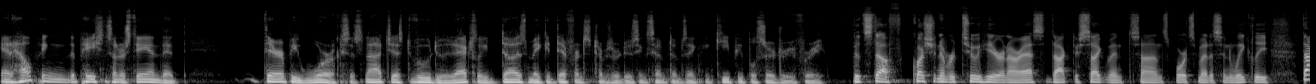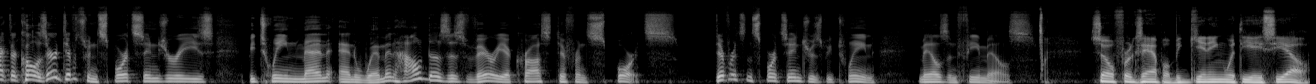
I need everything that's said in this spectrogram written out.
and helping the patients understand that therapy works. It's not just voodoo. It actually does make a difference in terms of reducing symptoms and can keep people surgery free. Good stuff. Question number two here in our Ask the Doctor segment on Sports Medicine Weekly. Dr. Cole, is there a difference between sports injuries between men and women? How does this vary across different sports? Difference in sports injuries between males and females? So, for example, beginning with the ACL,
